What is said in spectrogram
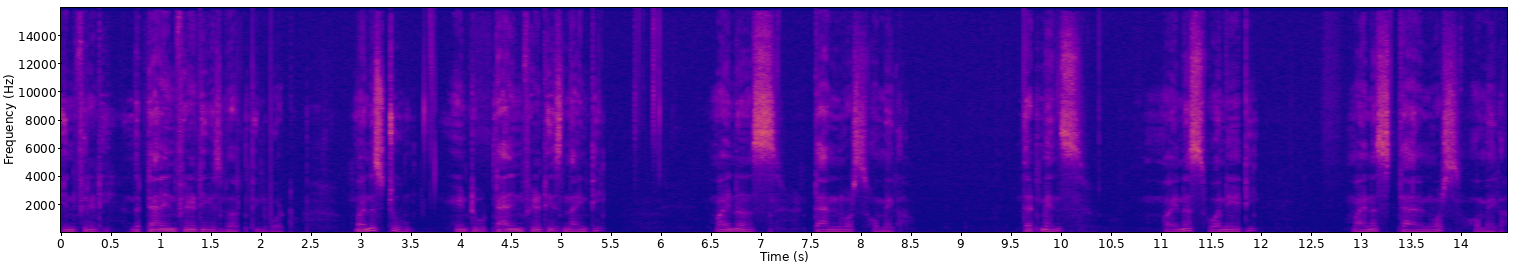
Infinity. The tan infinity is nothing but minus 2 into tan infinity is 90 minus tan inverse omega. That means minus 180 minus tan inverse omega.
